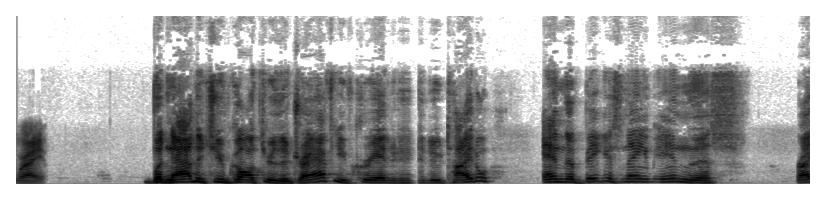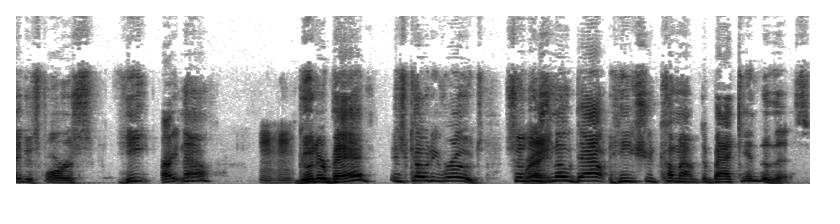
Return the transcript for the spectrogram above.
Right. But now that you've gone through the draft, you've created a new title, and the biggest name in this, right, as far as heat right now, hmm good or bad, is Cody Rhodes. So there's no doubt he should come out the back end of this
